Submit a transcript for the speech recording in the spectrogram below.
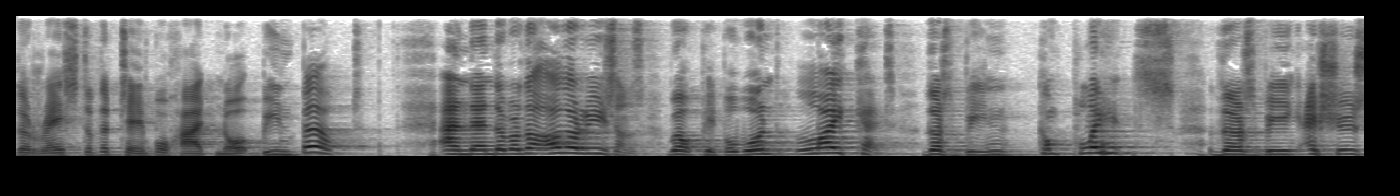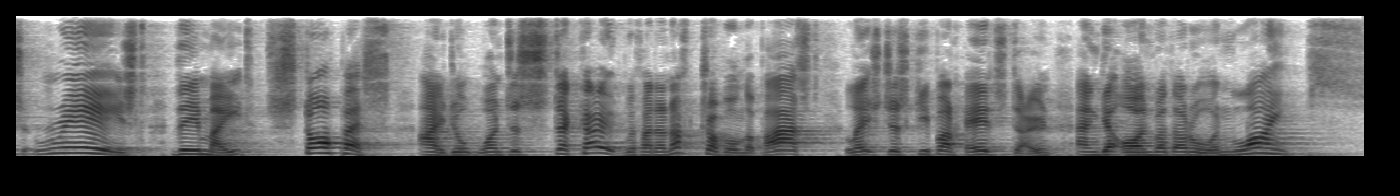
the rest of the temple had not been built. And then there were the other reasons. Well, people won't like it. There's been complaints. There's been issues raised. They might stop us. I don't want to stick out. We've had enough trouble in the past. Let's just keep our heads down and get on with our own lives.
